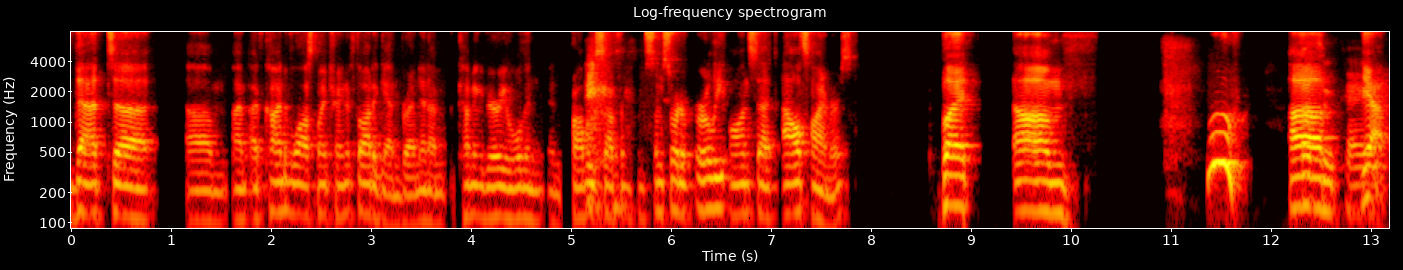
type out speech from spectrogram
that uh, um, i have kind of lost my train of thought again, Brendan. I'm becoming very old and, and probably suffering from some sort of early onset Alzheimer's. But um, whew, um, okay. yeah,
